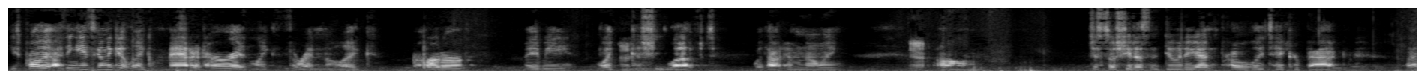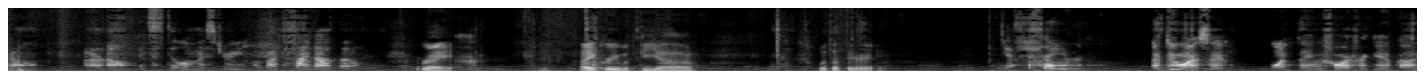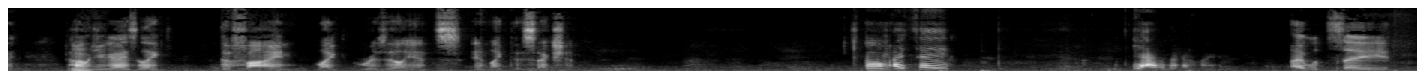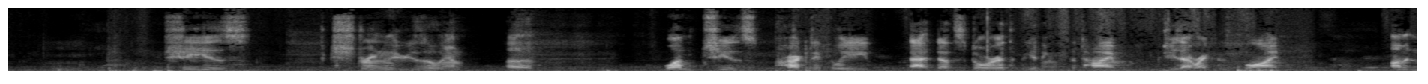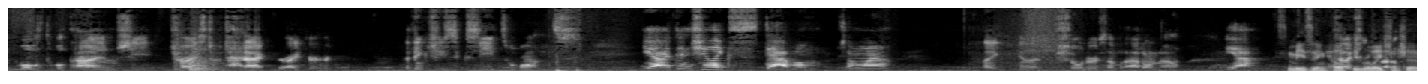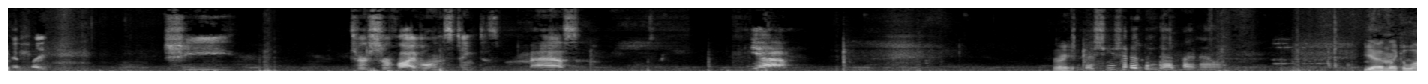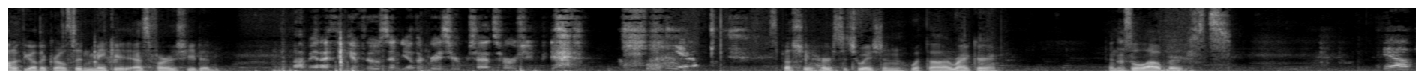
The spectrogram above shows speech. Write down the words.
He's probably I think he's gonna get like mad at her and like threaten to like hurt her, maybe like because she left without him knowing. Yeah. Um, just so she doesn't do it again. Probably take her back. I don't. I don't know. It's still a mystery. We're about to find out though. Right. I agree with the uh with the theory. Yeah. Same. I do want to say one thing before I forget about it. How would you guys like define like resilience in like this section? Um, I'd say Yeah, I don't know. Never mind. I would say she is extremely resilient. Uh, one, she is practically at death's door at the beginning of the time she's at Ryker's blind. Um, and multiple times she tries to attack Ryker. I think she succeeds once, Yeah, didn't she like stab him somewhere? like in the shoulder or something. I don't know. Yeah. It's amazing, healthy actually relationship. And like, she, her survival instinct is massive. Yeah. Right. But she should have been dead by now. Yeah, and like a lot of the other girls didn't make it as far as she did. I mean, I think if there was any other grace year besides her, she'd be dead. Yeah. Especially in her situation with uh, Ryker and his little outbursts. Yeah.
